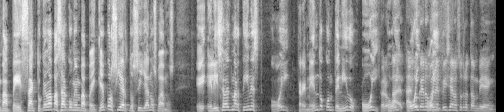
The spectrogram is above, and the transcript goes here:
Mbappé, exacto. ¿Qué va a pasar con Mbappé? Que por cierto, sí, ya nos vamos. Eh, Elizabeth Martínez, hoy, tremendo contenido. Hoy, Pero hoy, al- algo hoy, que nos hoy. beneficia a nosotros también,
